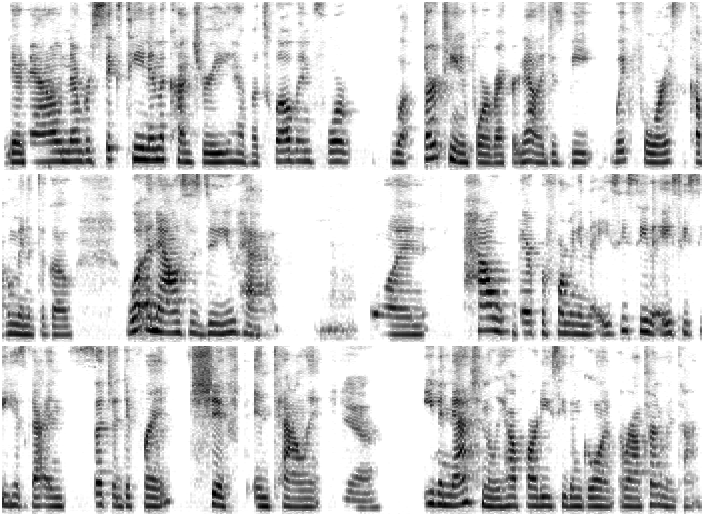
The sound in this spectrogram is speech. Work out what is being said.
They're now number 16 in the country, have a 12 and 4, well, 13 and 4 record now. They just beat Wake Forest a couple minutes ago. What analysis do you have on how they're performing in the ACC? The ACC has gotten such a different shift in talent. Yeah even nationally, how far do you see them going around tournament time?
